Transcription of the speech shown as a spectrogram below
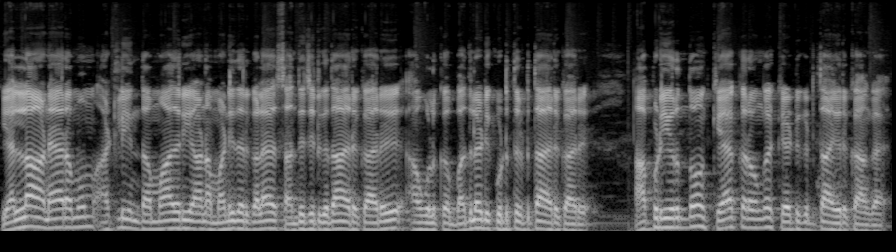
எல்லா நேரமும் அட்லி இந்த மாதிரியான மனிதர்களை சந்திச்சுட்டு தான் இருக்காரு. அவங்களுக்கு பதிலடி கொடுத்துட்டு தான் இருக்காரு. அப்படி இருந்தும் கேட்குறவங்க கேட்டுக்கிட்டு தான் இருக்காங்க.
